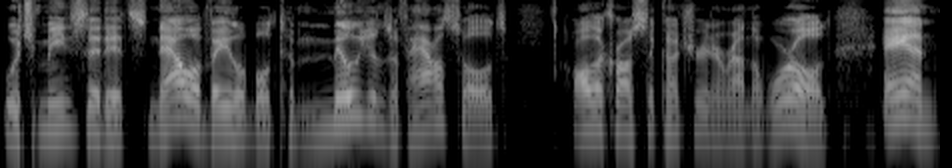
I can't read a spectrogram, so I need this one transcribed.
which means that it's now available to millions of households all across the country and around the world. And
